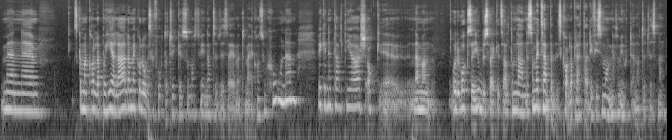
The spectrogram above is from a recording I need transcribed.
Men eh, ska man kolla på hela de ekologiska fotavtrycken så måste vi naturligtvis även ta med konsumtionen, vilket inte alltid görs. Och, eh, när man, och det var också Jordbruksverkets Allt om landet som exempelvis kollar på detta. Det finns många som gjort det naturligtvis. Men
